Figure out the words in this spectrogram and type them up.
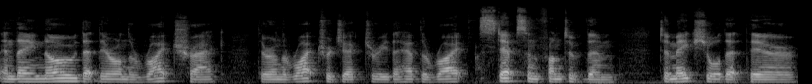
and they know that they're on the right track, they're on the right trajectory, they have the right steps in front of them to make sure that they're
